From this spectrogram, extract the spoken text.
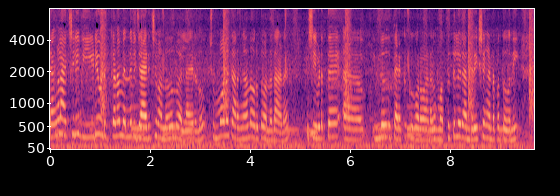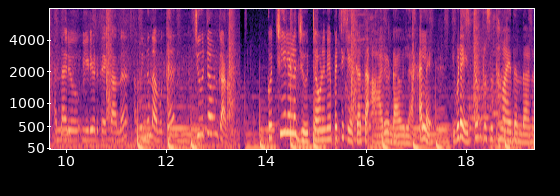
ഞങ്ങൾ ആക്ച്വലി വീഡിയോ എടുക്കണം എന്ന് വിചാരിച്ച് വന്നതൊന്നും അല്ലായിരുന്നു. ചുമ്മാ ഒന്ന് കറങ്ങാന്ന് ഓർത്ത് വന്നതാണ്. പക്ഷെ ഇവിടുത്തെ ഇന്ന് തിരക്കൊക്കെ കുറവാണ്. മൊത്തത്തിലൊരു അന്തരീക്ഷം കണ്ടപ്പോൾ തോന്നി എന്നാ ഒരു വീഡിയോ എടുത്തേക്കാന്ന്. അപ്പോൾ ഇന്ന് നമുക്ക് ജൂ ടൗൺ കാണാം. കൊച്ചിയിലുള്ള ജൂ ടൗണിനെ പറ്റി കേൾക്കാത്ത ആരും ഉണ്ടാവില്ല അല്ലേ? ഇവിടെ ഏറ്റവും പ്രസിദ്ധമായത് എന്താണ്?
